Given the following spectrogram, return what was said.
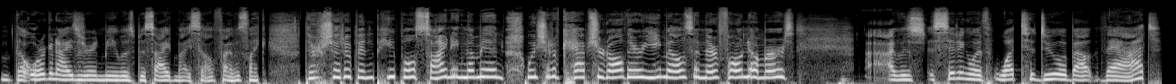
the organizer in me was beside myself. I was like, there should have been people signing them in. We should have captured all their emails and their phone numbers. I was sitting with what to do about that.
